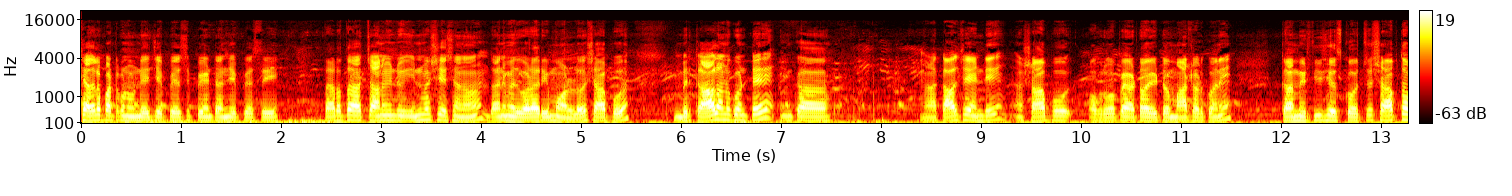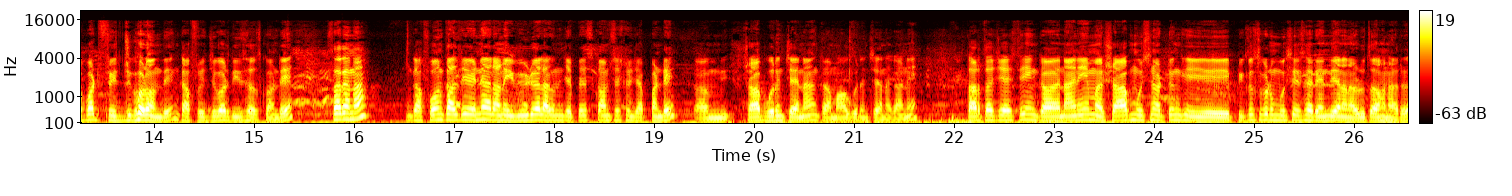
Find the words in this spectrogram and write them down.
చెదలు పట్టకుండా ఉండేది చెప్పేసి పెయింట్ అని చెప్పేసి. తర్వాత చాలా ఇన్వెస్ట్ చేశాను దాని మీద కూడా రీమోడల్ షాపు. మీరు కావాలనుకుంటే ఇంకా కాల్ చేయండి. షాపు ఒక రూపాయి అటో ఇటో మాట్లాడుకొని ఇంకా మీరు తీసేసుకోవచ్చు. షాప్తో పాటు ఫ్రిడ్జ్ కూడా ఉంది. ఇంకా ఫ్రిడ్జ్ కూడా తీసేసుకోండి. సరేనా? ఇంకా ఫోన్ కాల్ చేయండి అలానే ఈ వీడియో లాగా చెప్పేసి కామెంట్ సెక్షన్లో చెప్పండి. షాప్ గురించి అయినా ఇంకా మా గురించి అయినా కానీ. తర్వాత వచ్చేసి ఇంకా నానే షాప్ మూసినట్టు ఇంక ఈ పికిల్స్ కూడా మూసేసారు ఏంది అని అడుగుతా ఉన్నారు.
